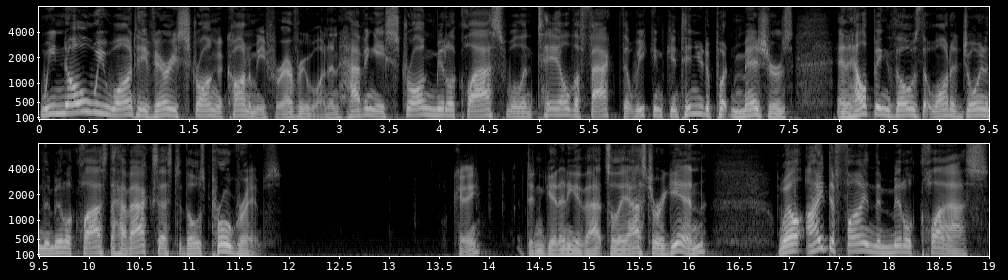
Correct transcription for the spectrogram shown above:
we know we want a very strong economy for everyone, and having a strong middle class will entail the fact that we can continue to put measures and helping those that want to join in the middle class to have access to those programs. Okay, didn't get any of that. So they asked her again well, I define the middle class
